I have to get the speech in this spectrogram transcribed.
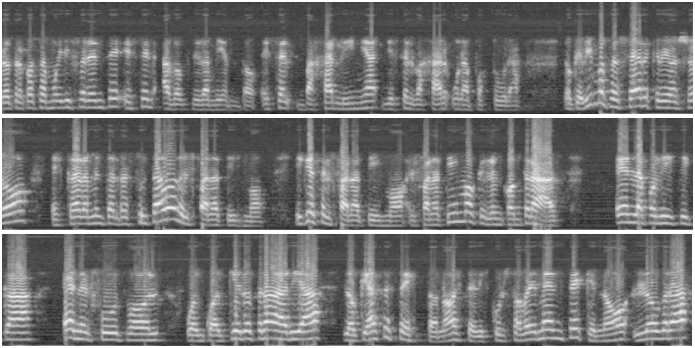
pero otra cosa muy diferente es el adoctrinamiento, es el bajar línea y es el bajar una postura. Lo que vimos ayer, creo yo, es claramente el resultado del fanatismo. ¿Y qué es el fanatismo? El fanatismo que lo encontrás en la política, en el fútbol o en cualquier otra área, lo que hace es esto, ¿no? Este discurso vehemente que no logra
